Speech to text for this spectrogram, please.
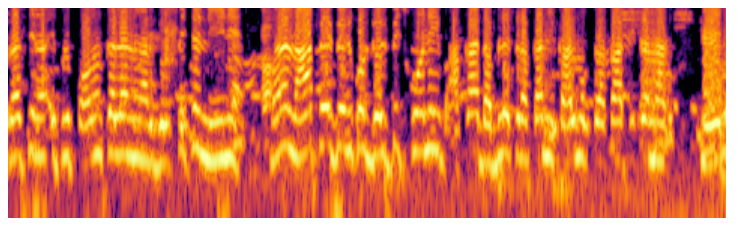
ప్రతి నా- ఇప్పుడు పవన్ కళ్యాణ్ గారు గెలిపించిన నేనే. మన నా పేరు పెట్టుకో గెలిపించుకొని అక్క డబ్బులు వేస్తారు అక్క నీ కాలు ముక్త అక్క అట్లా అన్నాడు. ఏం?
